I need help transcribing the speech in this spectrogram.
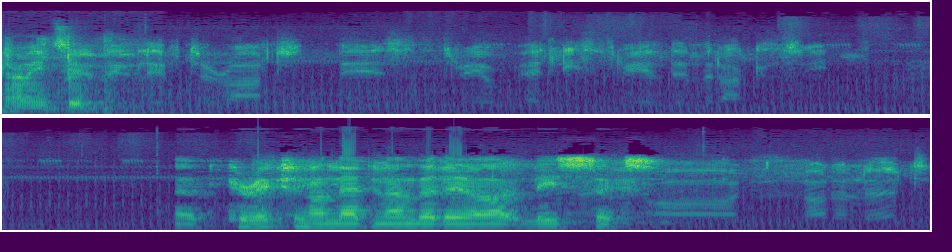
Yeah, me too. Moving left to right. There's three of, at least three of them that I can see. Uh, correction on that number, there are at least six. Not alert.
